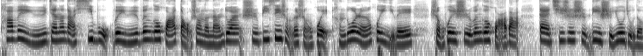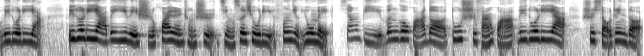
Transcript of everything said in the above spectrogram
它位于加拿大西部，位于温哥华岛上的南端，是 B.C 省的省会。很多人会以为省会是温哥华吧，但其实是历史悠久的维多利亚。维多利亚被誉为是花园城市，景色秀丽，风景优美。相比温哥华的都市繁华，维多利亚是小镇的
